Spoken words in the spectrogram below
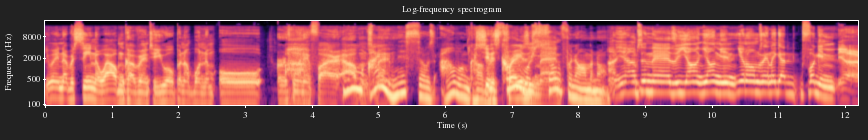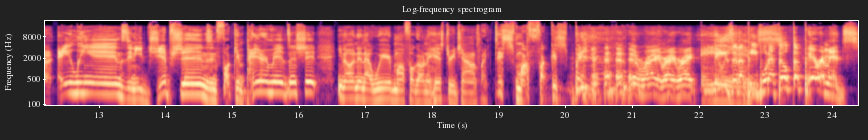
you ain't never seen no album cover until you open up one of them old Earth, Wind, and Fire albums, I man. miss those album covers. shit is They crazy, were man. So phenomenal. Uh, you know, I'm sitting there as a young, young, and you know what I'm saying? They got fucking uh, aliens and Egyptians and fucking pyramids and shit. You know, and then that weird motherfucker on the History Channel is like, this motherfucker's spin. right, right, right. These are the people that built the pyramids.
